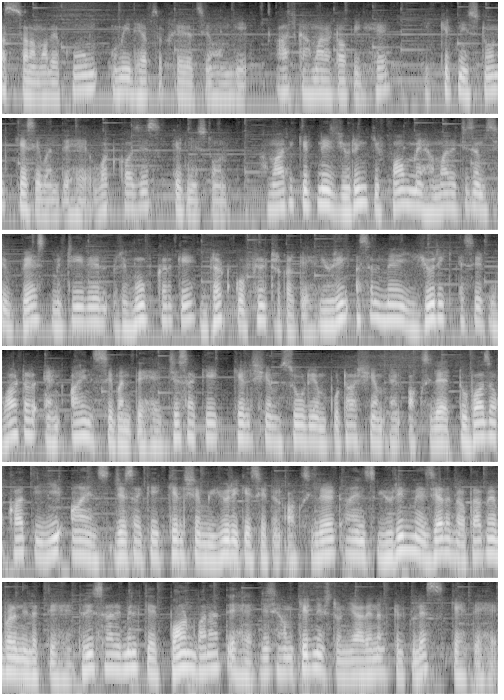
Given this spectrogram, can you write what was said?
अस्सलाम वालेकुम उम्मीद है आप सब खैरियत से होंगे। आज का हमारा टॉपिक है कि किडनी स्टोन कैसे बनते हैं? व्हाट कॉजेज किडनी स्टोन हमारी किडनीज यूरिन की फॉर्म में हमारे जिसम से वेस्ट मटेरियल रिमूव करके ब्लड को फ़िल्टर करते हैं। यूरिन असल में uric acid, water and ion से बनते हैं, जैसा कि calcium, sodium, potassium and oxalate. तो बाज़ ये आयंस जैसा कि calcium, uric acid and oxalate ions urine में ज़्यादा मकदार में बढ़ने लगते हैं। तो ये सारे मिलकर बॉन्ड बनाते हैं, जिसे हम किडनी स्टोन या रेनल कैलकुलस कहते हैं।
